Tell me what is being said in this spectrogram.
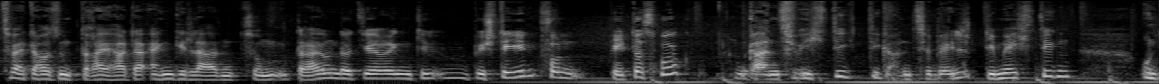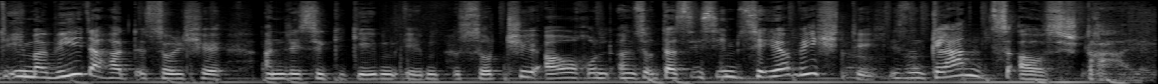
2003 hat er eingeladen zum 300-jährigen Bestehen von Petersburg. Ganz wichtig, die ganze Welt, die Mächtigen. Und immer wieder hat es solche Anlässe gegeben, eben Sochi auch. Und also das ist ihm sehr wichtig, diesen Glanz ausstrahlen.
